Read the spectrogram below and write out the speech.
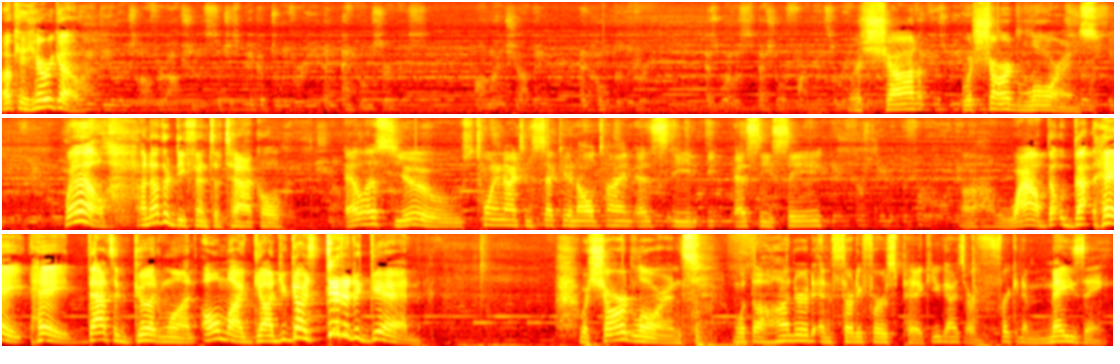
Okay, here we go. Dealers offer options such as pickup delivery and at-home service, online shopping and home delivery, as well as special finance. Rashad Rashard Lawrence. Well, another defensive tackle. LSU's 2019 second all-time SEC. Uh, wow, that, that hey hey that's a good one. Oh my God, you guys did it again. Rashard Lawrence with the 131st pick. You guys are freaking amazing.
